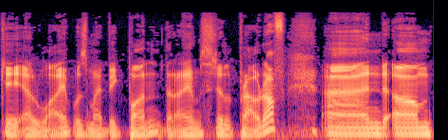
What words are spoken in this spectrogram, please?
K L Y was my big pun that I am still proud of. And um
